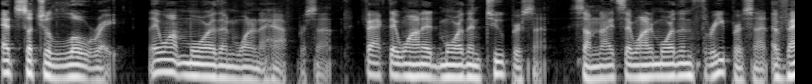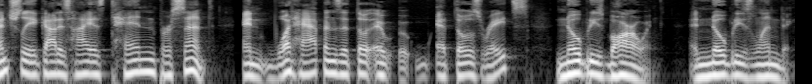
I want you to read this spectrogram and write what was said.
at such a low rate. They want more than 1.5%. In fact, they wanted more than 2%. Some nights they wanted more than 3%. Eventually, it got as high as 10%. And what happens at, the, at those rates? Nobody's borrowing. and nobody's lending.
